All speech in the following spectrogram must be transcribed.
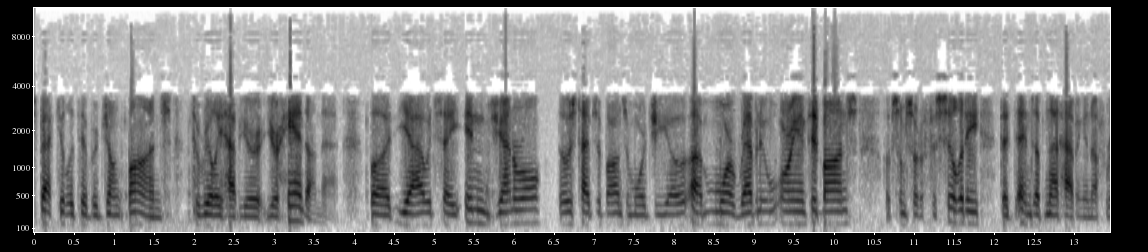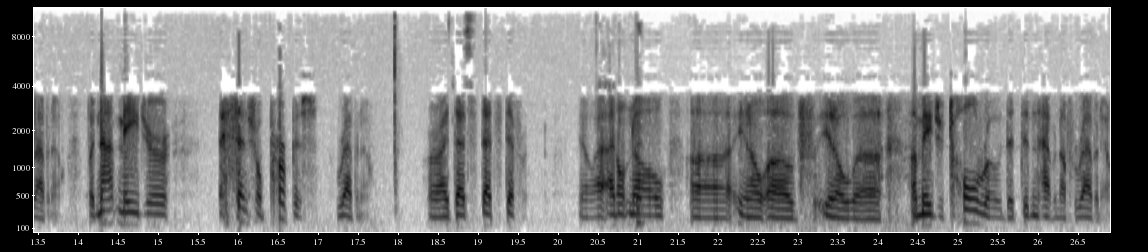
speculative or junk bonds to really have your your hand on that. But yeah, I would say in general, Those types of bonds are more GO, uh, more revenue-oriented bonds of some sort of facility that ends up not having enough revenue, but not major essential purpose revenue. All right, that's that's different. You know, I, I don't know, uh, you know, of you know uh, a major toll road that didn't have enough revenue.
